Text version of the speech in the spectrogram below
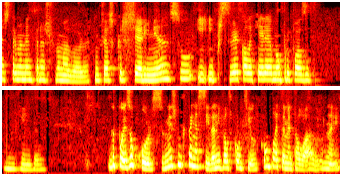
extremamente transformadora, que me fez crescer imenso e, e perceber qual é que era o meu propósito de vida. Depois, o curso, mesmo que tenha sido a nível de conteúdo completamente ao lado, não é?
